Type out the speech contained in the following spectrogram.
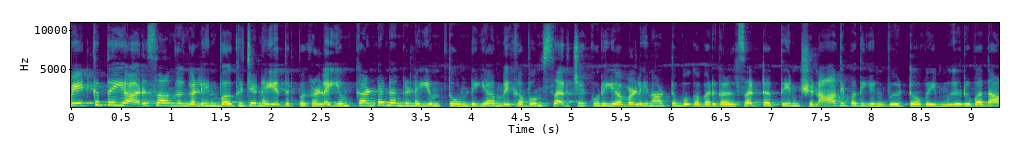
மேற்கத்தைய அரசாங்கங்களின் வெகுஜன எதிர்ப்புகளையும் கண்டனங்களையும் தூண்டிய மிகவும் சர்ச்சைக்குரிய வெளிநாட்டு முகவர்கள் சட்டத்தின் ஜனாதிபதியின் வீட்டோவை மீறுவதா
